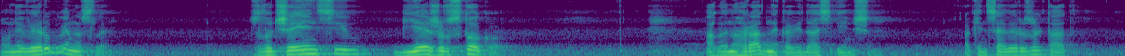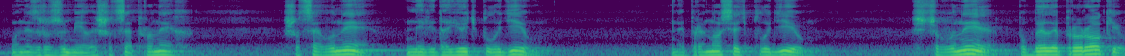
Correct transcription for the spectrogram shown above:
Вони вирок винесли. Злочинців б'є жорстоко а виноградника віддасть іншим. А кінцевий результат вони зрозуміли, що це про них, що це вони не віддають плодів, не приносять плодів, що вони побили пророків.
